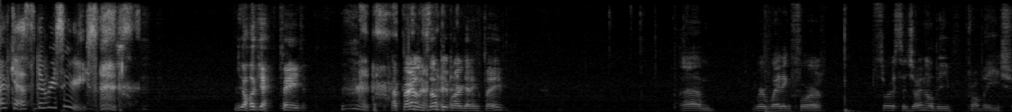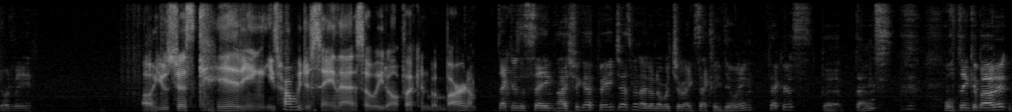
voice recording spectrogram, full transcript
I've casted every series. Y'all get paid. Apparently, some people are getting paid. Um, we're waiting for Sorius to join. He'll be probably shortly. oh, he was just kidding. He's probably just saying that so we don't fucking bombard him. Deckers is saying I should get paid, Jasmine. I don't know what you're exactly doing, Deckers, but thanks. We'll think about it.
